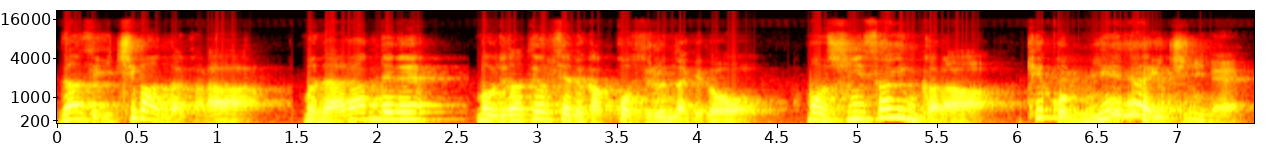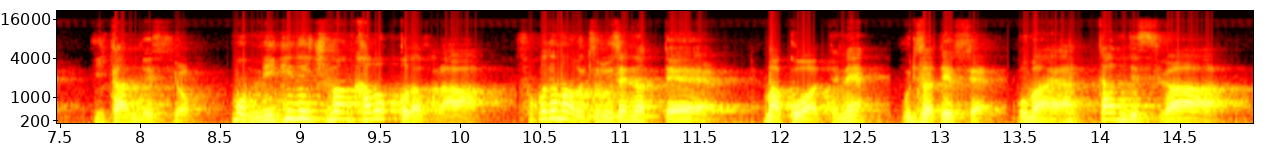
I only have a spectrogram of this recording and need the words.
なんせ1番だから、まあ、並んでね、まあ、腕立て伏せの格好するんだけど、もう審査員から結構見えない位置にね、いたんですよ。もう右の一番角っこだから、そこでまあうつ伏せになって、まあこうやってね、腕立て伏せをまあやったんですが、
